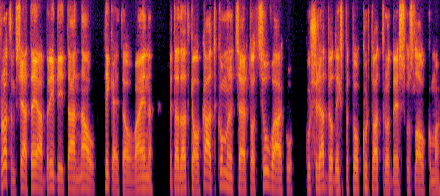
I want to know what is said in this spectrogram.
protams, jā, tajā brīdī tā nav tikai tava vaina, bet tad atkal kādu komunicē ar to cilvēku, kurš ir atbildīgs par to, kur tu atrodies uz laukuma,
